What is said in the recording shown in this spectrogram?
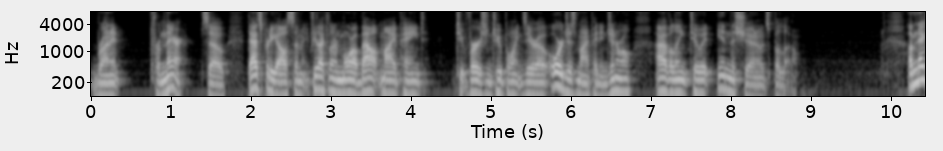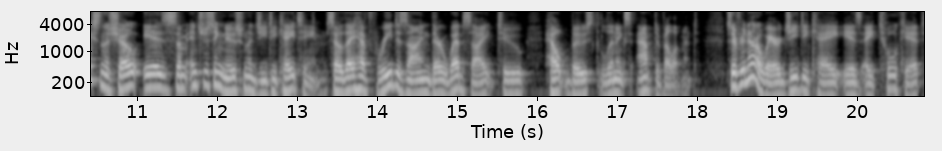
run it from there. So that's pretty awesome. If you'd like to learn more about MyPaint version 2.0 or just MyPaint in general, I have a link to it in the show notes below. Up next in the show is some interesting news from the GTK team. So they have redesigned their website to help boost Linux app development. So if you're not aware, GTK is a toolkit,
